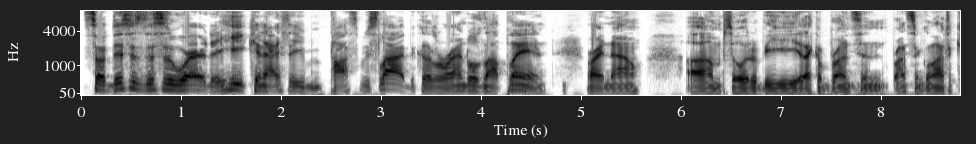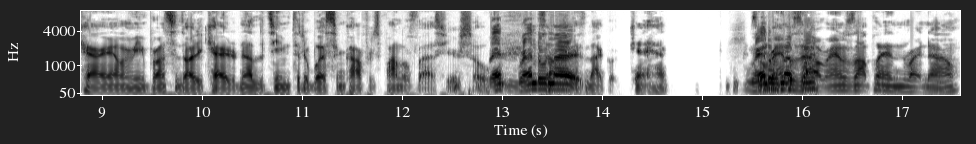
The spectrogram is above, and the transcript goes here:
so this is this is where the Heat can actually possibly slide because Randle's not playing right now. Um, so it'll be like a Brunson. Brunson going to have to carry him. I mean, Brunson's already carried another team to the Western Conference Finals last year. So Randle not, is not can't have. Randle so Randle's out. Randle's not playing right now.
